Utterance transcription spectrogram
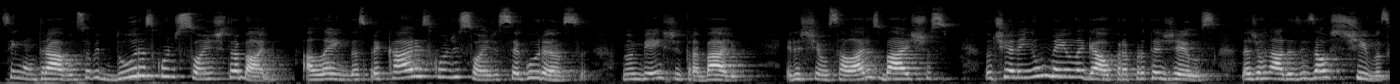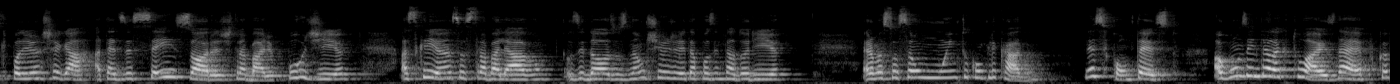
se encontravam sob duras condições de trabalho. Além das precárias condições de segurança no ambiente de trabalho, eles tinham salários baixos, não tinha nenhum meio legal para protegê-los das jornadas exaustivas que poderiam chegar até 16 horas de trabalho por dia. As crianças trabalhavam, os idosos não tinham direito à aposentadoria. Era uma situação muito complicada. Nesse contexto, alguns intelectuais da época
